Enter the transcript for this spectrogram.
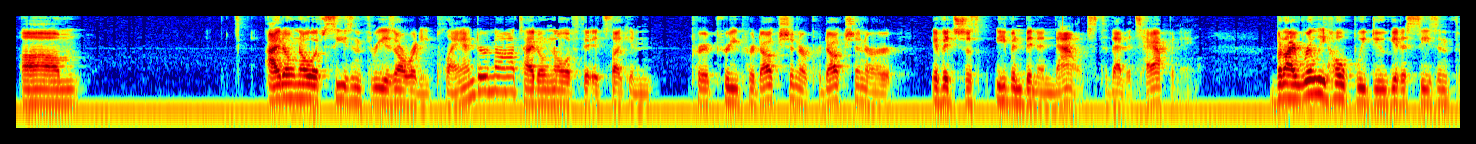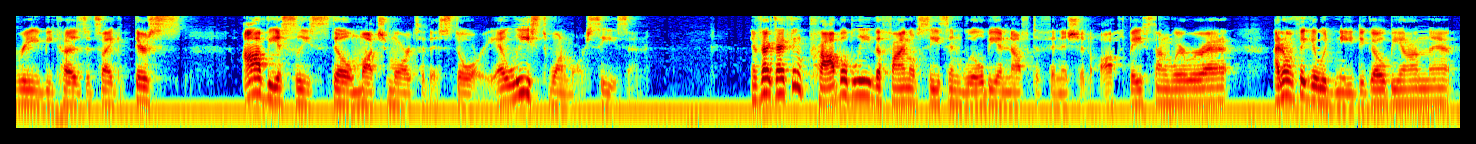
Um, I don't know if season three is already planned or not. I don't know if it's like in pre production or production or if it's just even been announced that it's happening. But I really hope we do get a season three because it's like there's obviously still much more to this story, at least one more season. In fact, I think probably the final season will be enough to finish it off based on where we're at. I don't think it would need to go beyond that.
